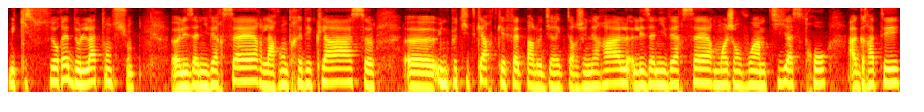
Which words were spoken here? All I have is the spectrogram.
mais qui seraient de l'attention. Euh, les anniversaires, la rentrée des classes, une petite carte qui est faite par le directeur général, les anniversaires, moi j'envoie un petit à gratter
